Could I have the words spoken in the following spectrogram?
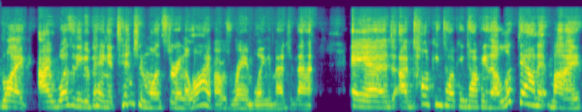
like I wasn't even paying attention once during a live. I was rambling, imagine that. And I'm talking, talking, talking. And I look down at my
